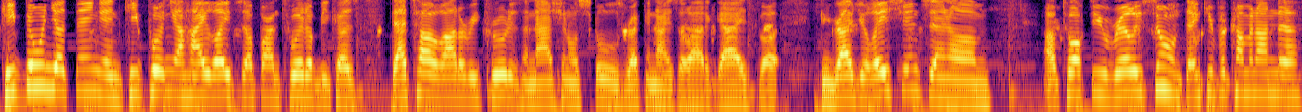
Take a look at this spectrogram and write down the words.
keep doing your thing and keep putting your highlights up on Twitter because that's how a lot of recruiters and national schools recognize a lot of guys. But congratulations, and um, I'll talk to you really soon. Thank you for coming on the,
